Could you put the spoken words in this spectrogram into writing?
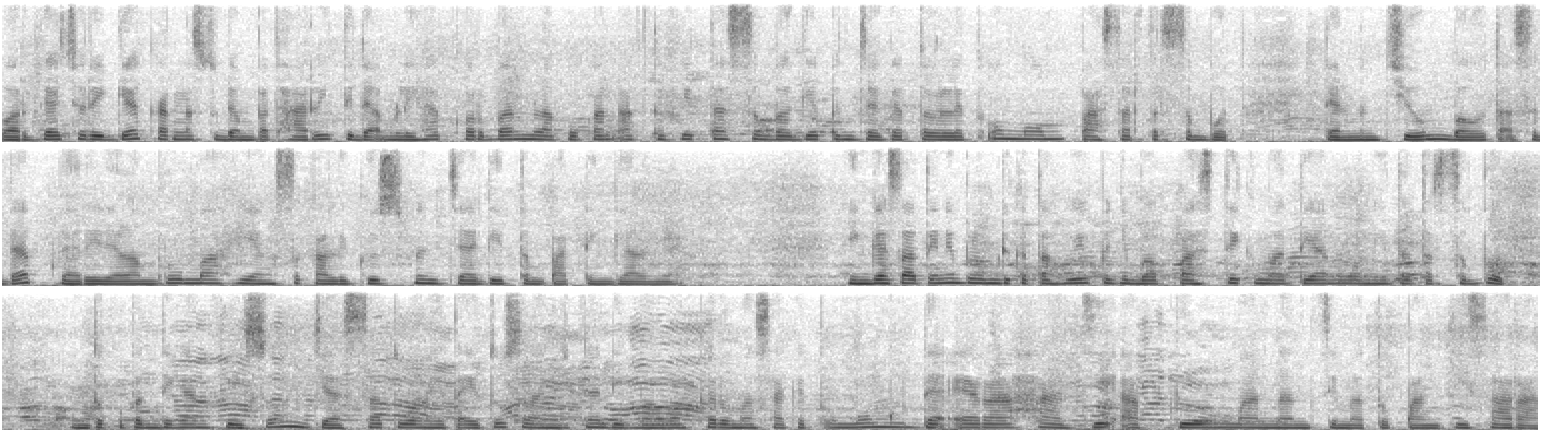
Warga curiga karena sudah empat hari tidak melihat korban melakukan aktivitas sebagai penjaga toilet umum pasar tersebut dan mencium bau tak sedap dari dalam rumah yang sekaligus menjadi tempat tinggalnya. Hingga saat ini belum diketahui penyebab pasti kematian wanita tersebut. Untuk kepentingan visum, jasad wanita itu selanjutnya dibawa ke Rumah Sakit Umum Daerah Haji Abdul Manan Simatupang Kisaran.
